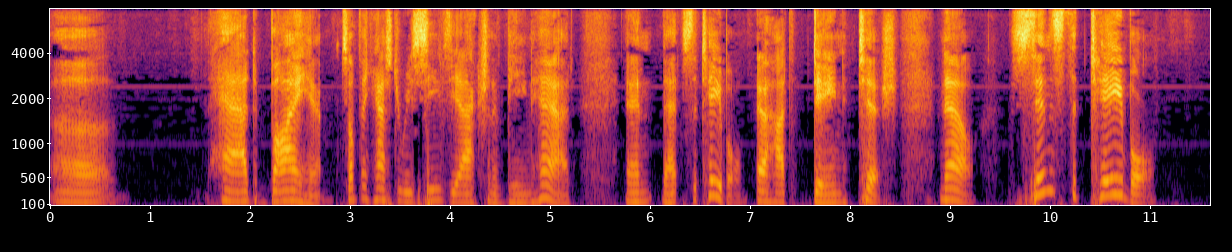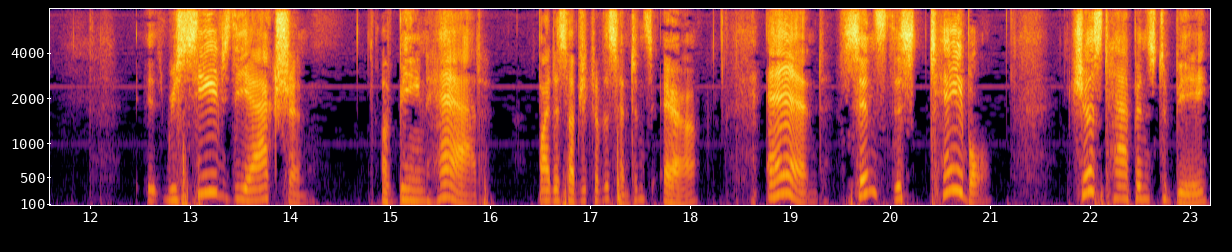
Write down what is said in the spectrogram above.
uh, had by him. Something has to receive the action of being had. And that's the table. Er hat den Tisch. Now, since the table it receives the action of being had by the subject of the sentence er, and since this table just happens to be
